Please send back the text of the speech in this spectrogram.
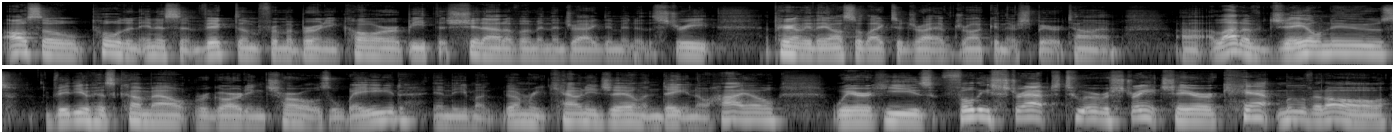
also pulled an innocent victim from a burning car, beat the shit out of him, and then dragged him into the street. Apparently, they also like to drive drunk in their spare time. Uh, a lot of jail news. Video has come out regarding Charles Wade in the Montgomery County Jail in Dayton, Ohio, where he's fully strapped to a restraint chair, can't move at all,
